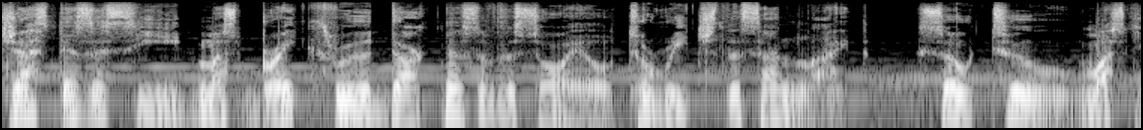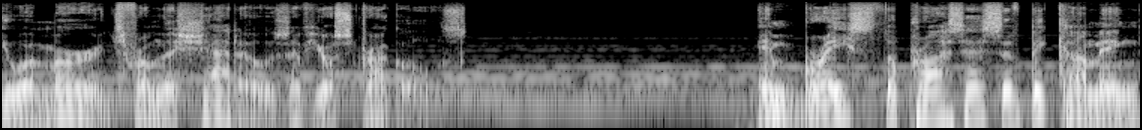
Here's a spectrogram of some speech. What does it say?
just as a seed must break through the darkness of the soil to reach the sunlight, so too must you emerge from the shadows of your struggles. Embrace the process of becoming,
